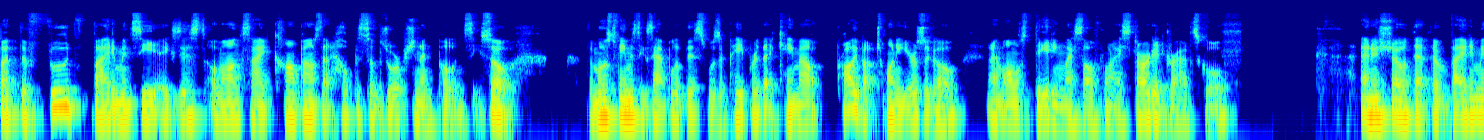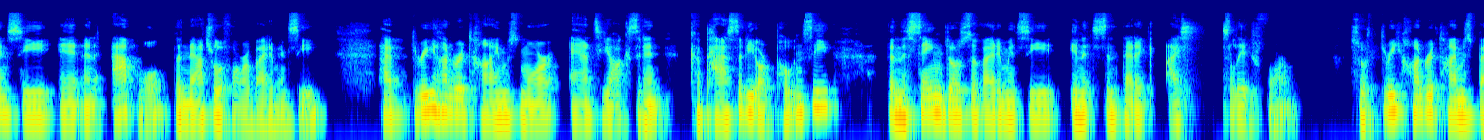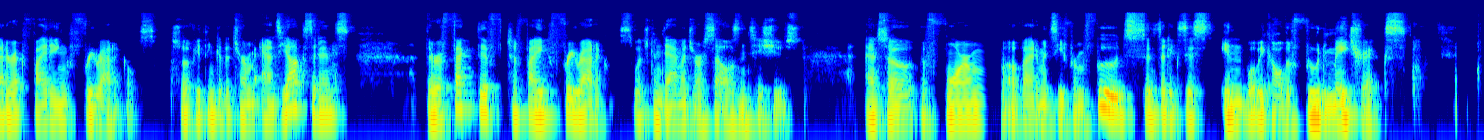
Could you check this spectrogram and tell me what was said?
but the food vitamin C exists alongside compounds that help its absorption and potency. So, the most famous example of this was a paper that came out probably about 20 years ago. I'm almost dating myself when I started grad school. And it showed that the vitamin C in an apple, the natural form of vitamin C, had 300 times more antioxidant capacity or potency than the same dose of vitamin C in its synthetic isolated form. So 300 times better at fighting free radicals. So if you think of the term antioxidants, they're effective to fight free radicals, which can damage our cells and tissues. And so the form of vitamin C from foods, since it exists in what we call the food matrix,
